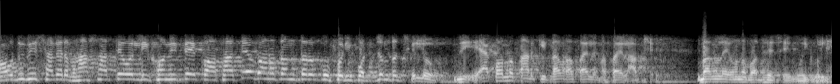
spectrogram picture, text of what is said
মৌদুদি সাহেবের ভাষাতেও, লিখনিতে, কথাতেও গণতন্ত্র কুফরি পর্যন্ত ছিল। যে এখনও তার কিতাব রাসাইলে মাসাইল আছে। বাংলায় অনুবাদ হয়েছে এই বইগুলি।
